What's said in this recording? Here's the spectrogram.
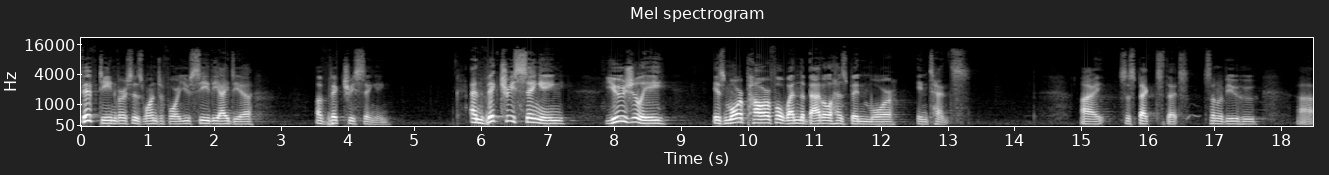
15, verses 1 to 4, you see the idea of victory singing. And victory singing usually is more powerful when the battle has been more intense. I suspect that some of you who uh,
